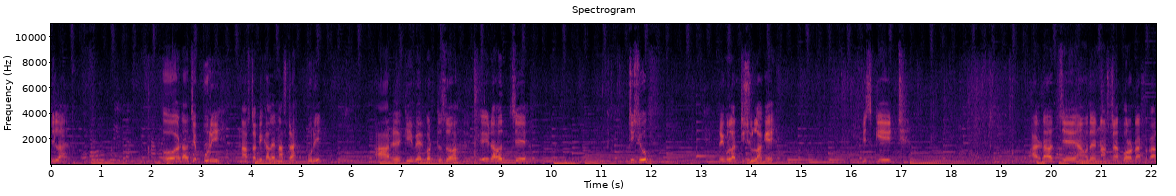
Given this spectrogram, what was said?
দিলা? ও, এটা হচ্ছে পুরি। নাস্তা বিকালের নাস্তা, পুরি। আর কি বের করতেছো? এটা হচ্ছে টিস্যু। রেগুলার টিস্যু লাগে। বিস্কিট। আর এটা হচ্ছে আমাদের নাস্তা পরোটা সকাল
